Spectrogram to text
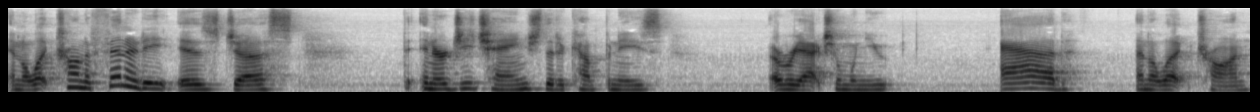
And electron affinity is just the energy change that accompanies a reaction when you add an electron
